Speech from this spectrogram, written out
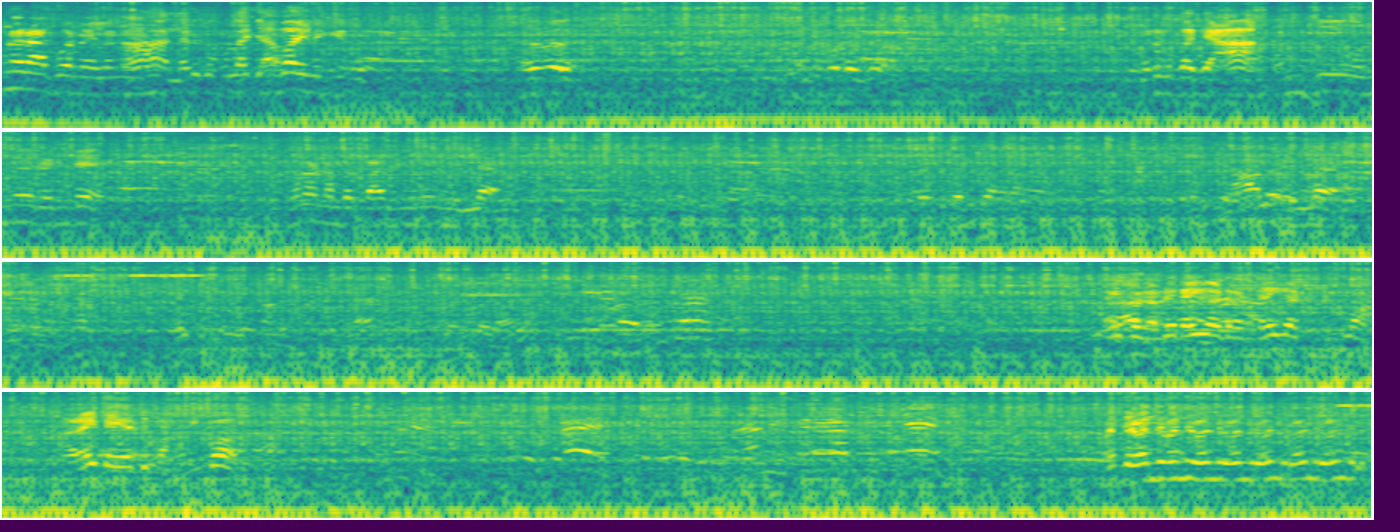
கம்னர் ஆக்குவானே இல்லைன்னா நடுக்க ஃபுல்லாக ஜாபாக இணைக்கிறோம் அது வேறு. அஞ்சு போட்டு நடுக்க பார்த்தியா அஞ்சு ஒன்று ரெண்டு. மூணாம் நம்பர் பார்த்தீங்கன்னா இல்லை. நாலு இல்லை. அப்படியே கை காட்டுவான் கை காட்டுவான் ரைட்டை ஏற்றுப்பான் இப்போ வந்துரு வந்துரு வந்துரு வந்துரு வந்துரு வந்துரு வந்துரு வந்துரு.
